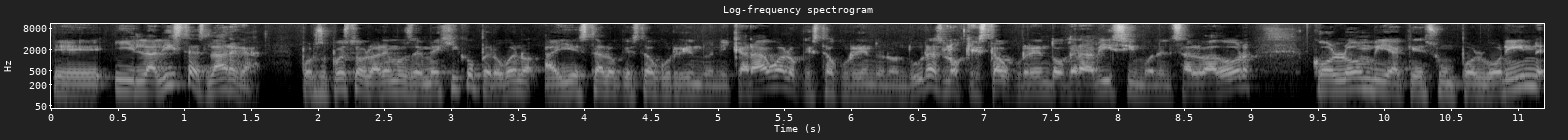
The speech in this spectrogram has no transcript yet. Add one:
y la lista es larga. Por supuesto hablaremos de México, pero bueno, ahí está lo que está ocurriendo en Nicaragua, lo que está ocurriendo en Honduras, lo que está ocurriendo gravísimo en El Salvador, Colombia, que es un polvorín,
